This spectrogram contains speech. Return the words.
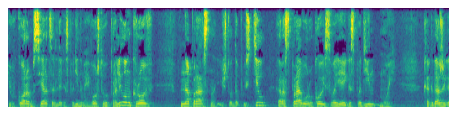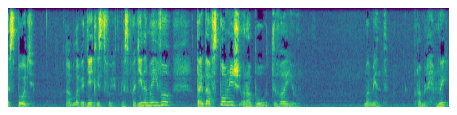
и укором сердца для господина моего, чтобы пролил он кровь напрасно, и что допустил расправу рукой своей господин мой. Когда же Господь облагодетельствует господина моего, тогда вспомнишь рабу твою. Момент проблемный,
